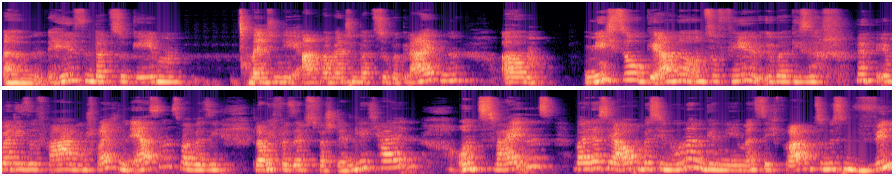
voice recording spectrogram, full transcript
ähm, Hilfen dazu geben, Menschen, die andere Menschen dazu begleiten, ähm, nicht so gerne und so viel über diese, über diese Fragen sprechen. Erstens, weil wir sie, glaube ich, für selbstverständlich halten. Und zweitens, weil das ja auch ein bisschen unangenehm ist, sich fragen zu müssen, will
